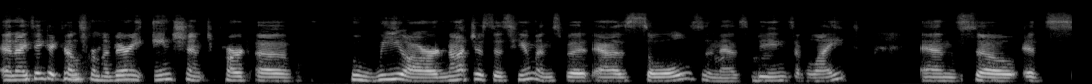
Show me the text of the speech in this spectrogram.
And I think it comes from a very ancient part of who we are, not just as humans, but as souls and as beings of light. And so it's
